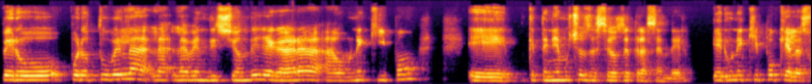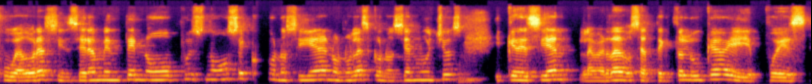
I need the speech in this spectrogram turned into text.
pero, pero tuve la, la, bendición de llegar a, a un equipo eh, que tenía muchos deseos de trascender era un equipo que a las jugadoras sinceramente no, pues no se conocían o no las conocían muchos y que decían, la verdad, o sea, Tecto Luca, eh, pues,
